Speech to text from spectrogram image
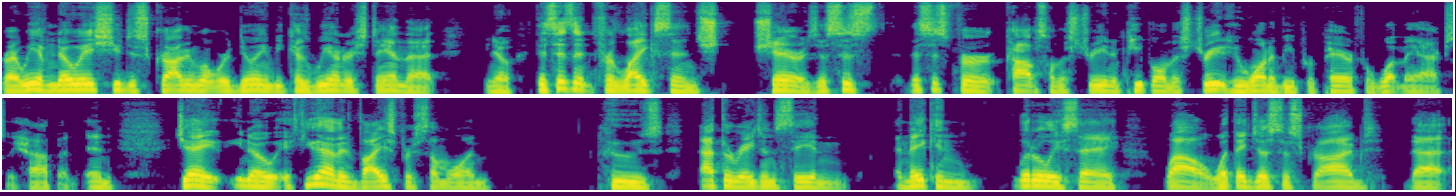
right? We have no issue describing what we're doing because we understand that you know this isn't for likes and sh- shares. This is this is for cops on the street and people on the street who want to be prepared for what may actually happen. And Jay, you know, if you have advice for someone who's at their agency and and they can literally say, "Wow, what they just described that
